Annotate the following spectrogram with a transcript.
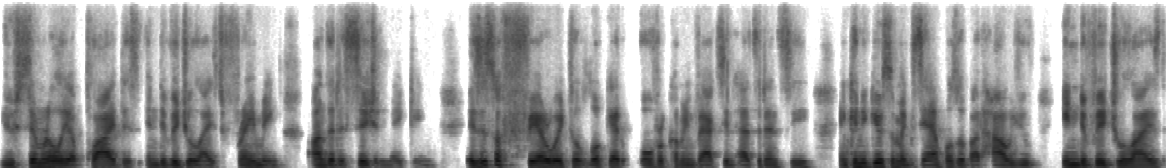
you similarly applied this individualized framing on the decision making. Is this a fair way to look at overcoming vaccine hesitancy? And can you give some examples about how you've individualized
